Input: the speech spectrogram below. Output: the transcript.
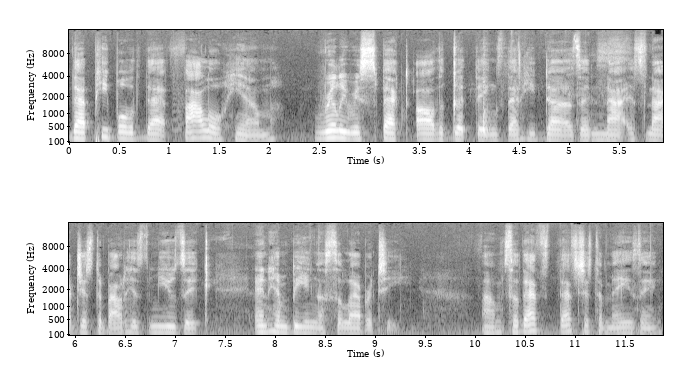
that people that follow him really respect all the good things that he does and not it's not just about his music and him being a celebrity um, so that's that's just amazing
